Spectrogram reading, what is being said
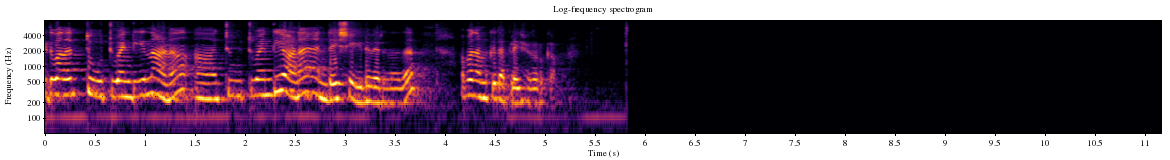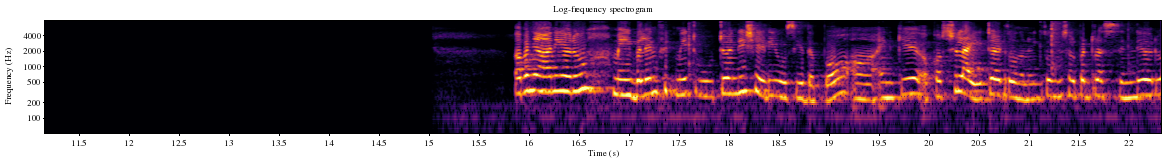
ഇത് വന്നിട്ട് ടു ട്വന്റിന്നാണ് ടു ട്വന്റി ആണ് എന്റെ ഷെയ്ഡ് വരുന്നത്. അപ്പോൾ നമുക്കിത് അപ്ലൈ ചെയ്ത് കൊടുക്കാം. അപ്പോൾ ഞാൻ ഈ ഒരു Maybelline fit me two twenty shade use ചെയ്തപ്പോൾ എനിക്ക് കുറച്ച് ലൈറ്റ് ആയിട്ട് തോന്നുന്നു. എനിക്ക് തോന്നുന്നു ചിലപ്പോൾ ഡ്രസ്സിന്റെ ഒരു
